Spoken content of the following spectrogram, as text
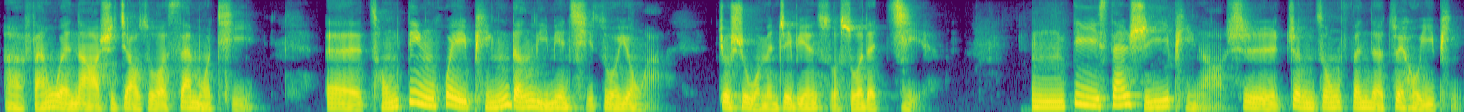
呃，梵文呢、是叫做三摩提，呃，从定慧平等里面起作用啊，就是我们这边所说的解。嗯，第三十一品啊是正宗分的最后一品，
